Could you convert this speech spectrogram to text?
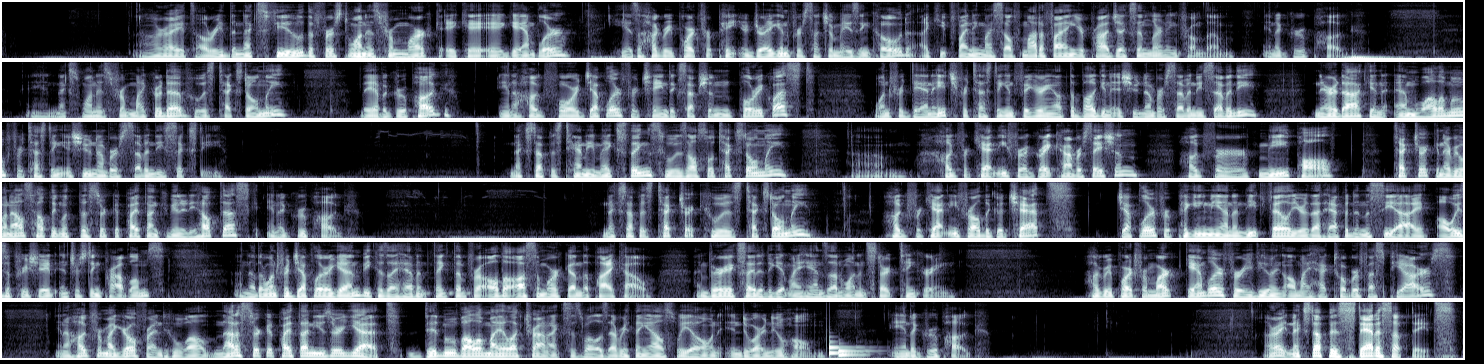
All right, I'll read the next few. The first one is from Mark, aka Gambler. He has a hug report for Paint Your Dragon for such amazing code. I keep finding myself modifying your projects and learning from them in a group hug. And next one is from Microdev, who is text only. They have a group hug and a hug for Jepler for chained exception pull request. One for Dan H for testing and figuring out the bug in issue number 7070 Neradoc and M. Walamu for testing issue number 7060. Next up is Tammy Makes Things, who is also text only. Um, hug for Kattni for a great conversation. Hug for me, Paul, Tekktrik, and everyone else helping with the CircuitPython Community Help Desk in a group hug. Next up is Tekktrik, who is text only. Hug for Kattni for all the good chats. Jepler for pinging me on a neat failure that happened in the CI. Always appreciate interesting problems. Another one for Jepler again because I haven't thanked them for all the awesome work on the PyCow. I'm very excited to get my hands on one and start tinkering. Hug report for Mark Gambler for reviewing all my Hacktoberfest PRs. And a hug for my girlfriend, who, while not a CircuitPython user yet, did move all of my electronics as well as everything else we own into our new home. And a group hug. All right, next up is status updates.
